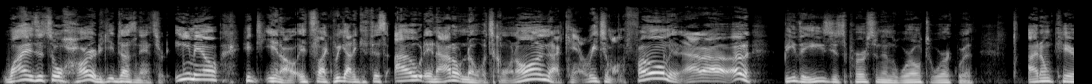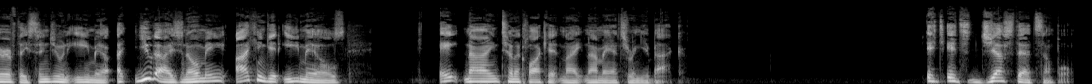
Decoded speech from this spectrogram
why is it so hard? He doesn't answer email. He, you know, it's like, we got to get this out and I don't know what's going on and I can't reach him on the phone and I, I, I, be the easiest person in the world to work with. I don't care if they send you an email. You guys know me. I can get emails 8, 9, 10 o'clock at night and I'm answering you back. It, it's just that simple.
